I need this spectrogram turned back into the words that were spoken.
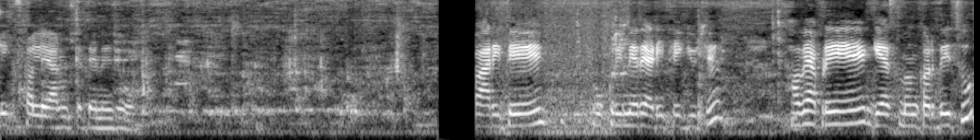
મિક્સ કરી લેવાનું છે તેને જો આ રીતે ઉકળીને રેડી થઈ ગયું છે. હવે આપણે ગેસ બંધ કરી દઈશું.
